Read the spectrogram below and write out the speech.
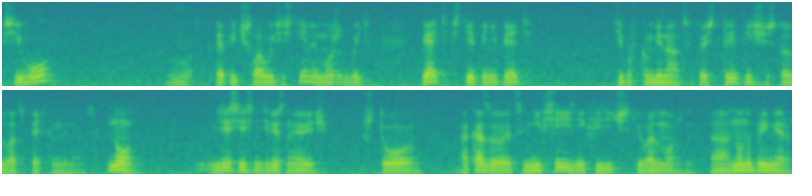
всего в этой числовой системе может быть 5 в степени 5 типов комбинаций, то есть 3125 комбинаций. Но здесь есть интересная вещь, что оказывается не все из них физически возможны. А, ну, например,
